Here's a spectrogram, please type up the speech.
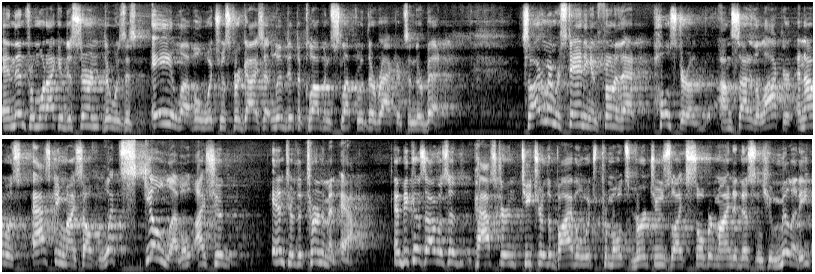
And then from what I could discern, there was this A level, which was for guys that lived at the club and slept with their rackets in their bed. So I remember standing in front of that poster on, on the side of the locker, and I was asking myself what skill level I should enter the tournament at. And because I was a pastor and teacher of the Bible, which promotes virtues like sober mindedness and humility,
